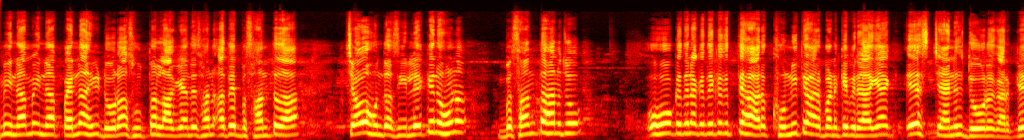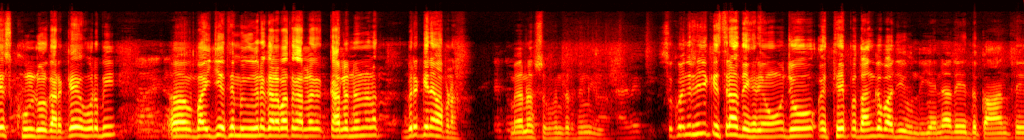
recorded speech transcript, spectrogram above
ਮਹੀਨਾ ਮਹੀਨਾ ਪਹਿਲਾਂ ਹੀ ਡੋਰਾ ਸੂਤਣ ਲੱਗ ਜਾਂਦੇ ਸਨ ਅਤੇ ਬਸੰਤ ਦਾ ਚਾਹ ਹੁੰਦਾ ਸੀ। ਲੇਕਿਨ ਹੁਣ ਬਸੰਤ ਹਨ ਜੋ ਉਹ ਕਿਤੇ ਨਾ ਕਿਤੇ ਇੱਕ ਤਿਉਹਾਰ ਖੂਨੀ ਤਿਉਹਾਰ ਬਣ ਕੇ ਵੀ ਰਹਿ ਗਿਆ। ਇਸ ਚਾਈਨੀਜ਼ ਡੋਰ ਕਰਕੇ ਇਸ ਖੂਨੀ ਡੋਰ ਕਰਕੇ ਹੋਰ ਵੀ ਬਾਈ ਜੀ ਇੱਥੇ ਮੌਜੂਦ ਨੇ ਗੱਲਬਾਤ ਕਰ ਲੈ- ਕਰ ਲੈਣੇ ਉਹਨਾਂ ਨਾਲ। ਵੀਰ ਕੀ ਨਾਮ ਆਪਣਾ? ਮੇਰਾ ਨਾਮ ਸੁਖਵਿੰਦਰ ਸਿੰਘ ਜੀ। ਸੁਖਵਿੰਦਰ ਸਿੰਘ ਜੀ ਕਿਸ ਤਰ੍ਹਾਂ ਦੇਖ ਰਹੇ ਹੋ? ਜੋ ਇੱਥੇ ਪਤੰਗਬਾਜ਼ੀ ਹੁੰਦੀ ਹੈ ਇਹਨਾਂ ਦੇ ਦੁਕਾਨ ਤੇ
